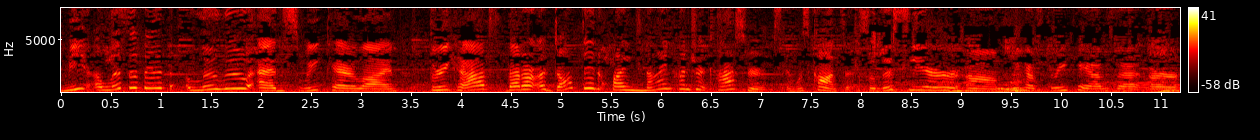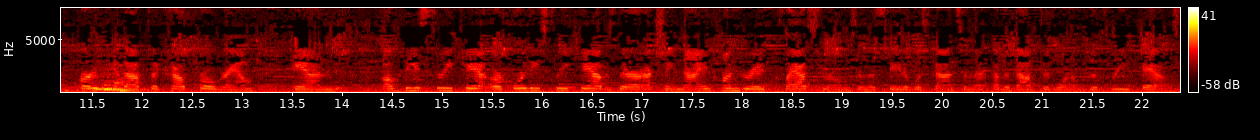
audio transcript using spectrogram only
Meet Elizabeth, Lulu, and Sweet Caroline, three calves that are adopted by 900 classrooms in Wisconsin. So this year um, we have three calves that are part of the Adopt a Cow program and of these three calves, or for these three calves, there are actually 900 classrooms in the state of Wisconsin that have adopted one of the three calves.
